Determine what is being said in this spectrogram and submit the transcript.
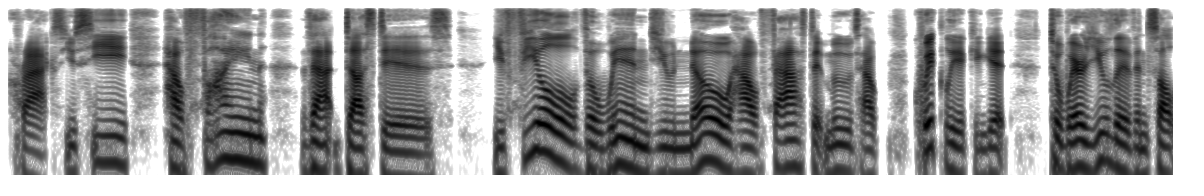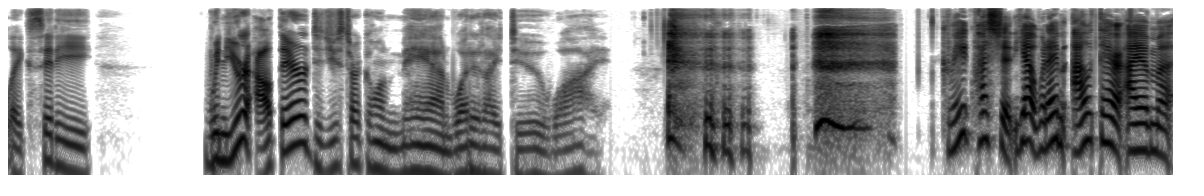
cracks. You see how fine that dust is. You feel the wind. You know how fast it moves, how quickly it can get to where you live in Salt Lake City. When you're out there, did you start going, man, what did I do? Why? Great question. Yeah, when I'm out there, I am. Uh,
